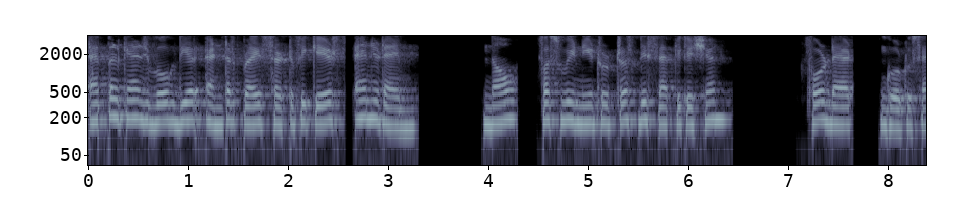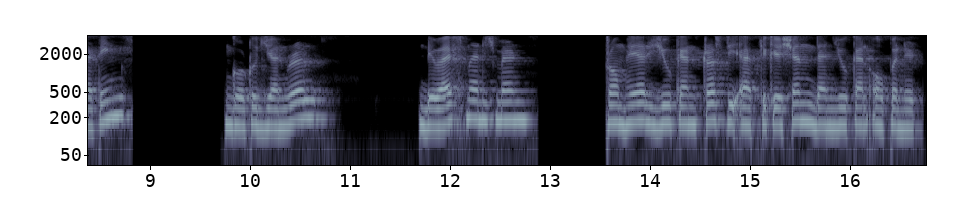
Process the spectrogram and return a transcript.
Apple can revoke their enterprise certificates anytime. Now, first we need to trust this application. For that, go to settings, go to general, device management. From here you can trust the application then you can open it.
